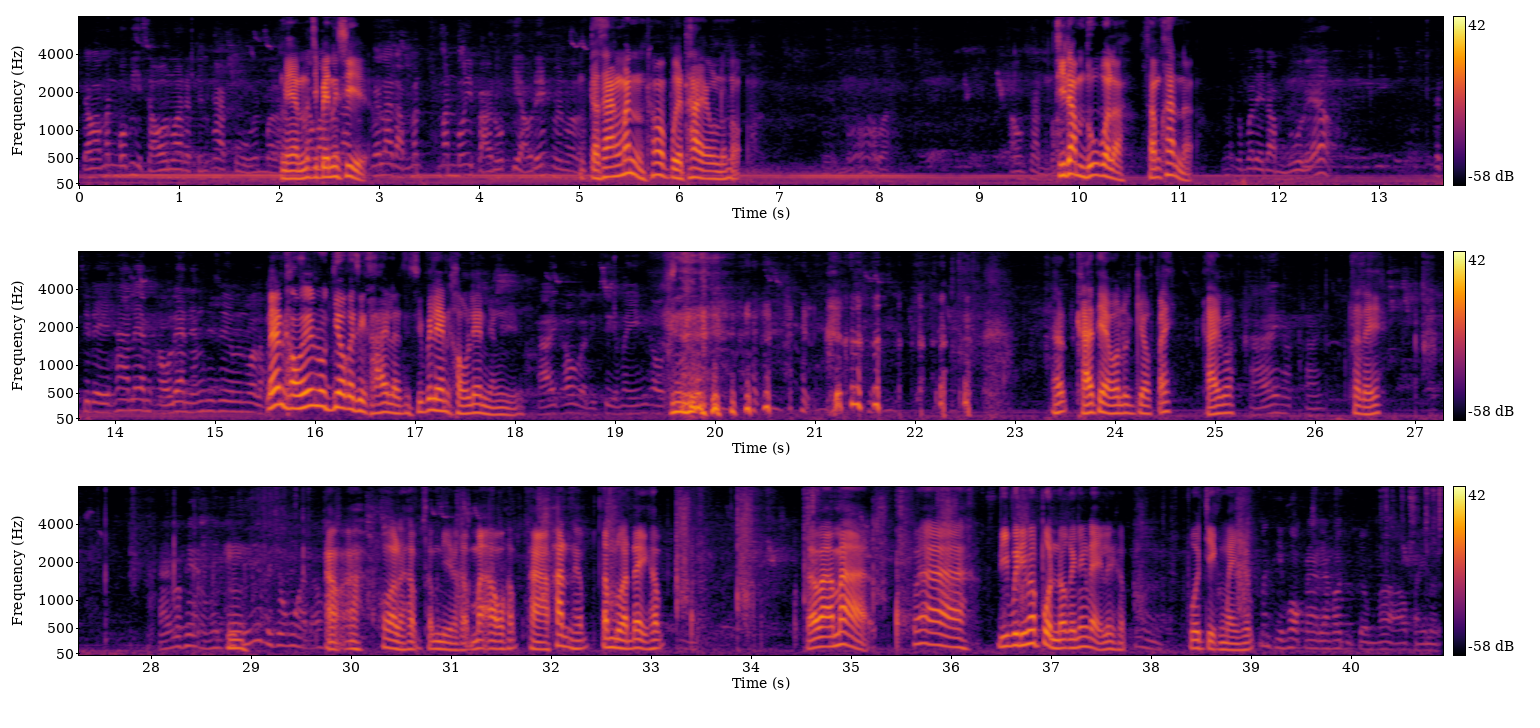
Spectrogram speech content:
แต่ว่ามันบ่มีเสามันว่าแต่เป็นค่าโกมันบ่ล่ะแม่นมันสิเป็นจังซี่เวลาดำมันมันบ่มีปากนกเกี่ยวเด้มันบ่ล่ะกระทางมันถ้ามาเปิดท้ายเอาแล้วเนาะบ่ว่ะเอาสั่นบ่ที่ดำดูบ่ล่ะ สำคัญอะมันก็บ่ได้ดำดูแล้วก็สิได้ห้าแล่นเขาแล่นหยังซื่อๆมันบ่ล่ะเล่นเขาเล่นลูกเกี้ยวก็สิขายแหละสิไปเล่นเขาเล่นอย่างนี้ ขายเขาก็ได้ซื้อมาเองเขาขายแถวว่าลูกเกี้ยวไป ขายบ่ขายครับขายเท่าไหร่ขายมาเพียงให้อืมซื้อไปชงหมดเอาเอาเอาพ่อแล้วครับสำนีแล้วครับ มาเอาครับหาพันครับตำรวจได้ครับ แต่ว่ามาว่าดีบดีมาป่นเรากันยังไงเลยครับ อืม โปรเจกต์ใหม่ครับ มันที่หกนะเดี๋ยวเขาติดจมก็เอาไปหมด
